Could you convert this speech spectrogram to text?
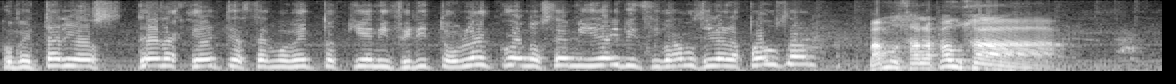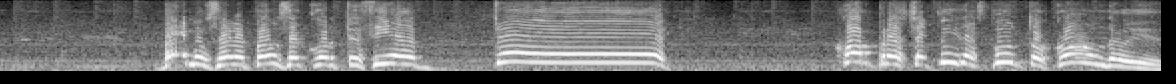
Comentarios de la gente hasta el momento aquí en Infinito Blanco. No sé, mi David, si vamos a ir a la pausa. Vamos a la pausa. Vamos a la pausa, cortesía de compraschapinas.com, David.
